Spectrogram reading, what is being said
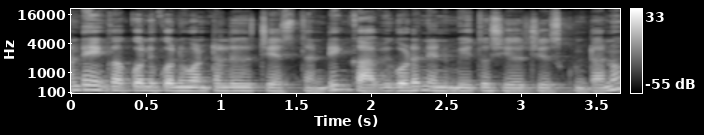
అంటే ఇంకా కొన్ని కొన్ని వంటలు చేస్తండి ఇంకా అవి కూడా నేను మీతో షేర్ చేసుకుంటాను.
